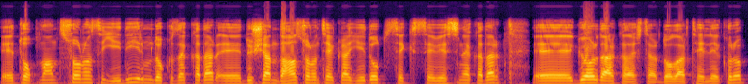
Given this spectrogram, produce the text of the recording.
E, toplantı sonrası 7.29'a kadar e, düşen daha sonra tekrar 7.38 seviyesine kadar e, gördü arkadaşlar dolar TL kuru.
